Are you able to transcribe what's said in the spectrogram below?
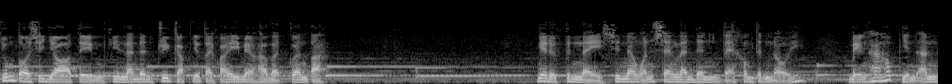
chúng tôi sẽ dò tìm khi Landon truy cập vào tài khoản email Harvard của anh ta. Nghe được tin này, Sina ngoảnh sang Landon vẻ không tin nổi, miệng há hốc nhìn anh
